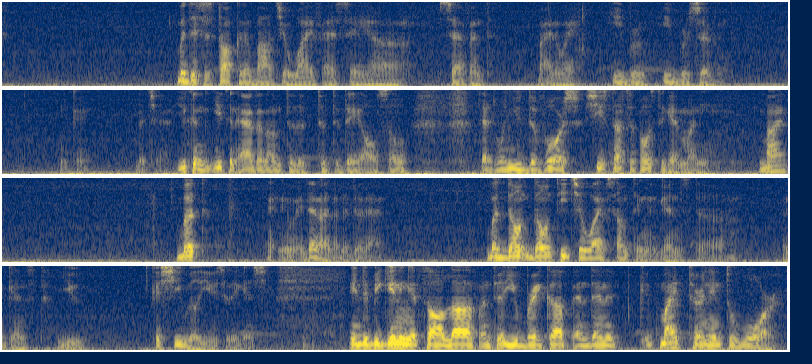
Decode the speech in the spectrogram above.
But this is talking about your wife as a uh, servant, by the way, Hebrew Hebrew servant. You can you can add that on to the to today also, that when you divorce, she's not supposed to get money. Bye. But anyway, they're not gonna do that. But don't don't teach your wife something against uh, against you, because she will use it against you. In the beginning, it's all love until you break up, and then it it might turn into war.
